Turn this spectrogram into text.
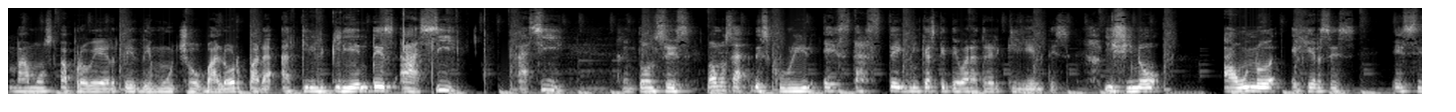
vamos a proveerte de mucho valor para adquirir clientes así, así. Entonces vamos a descubrir estas técnicas que te van a traer clientes. Y si no, aún no ejerces ese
